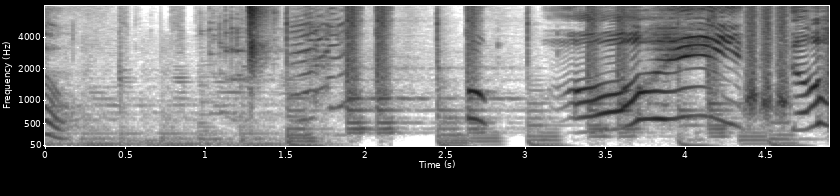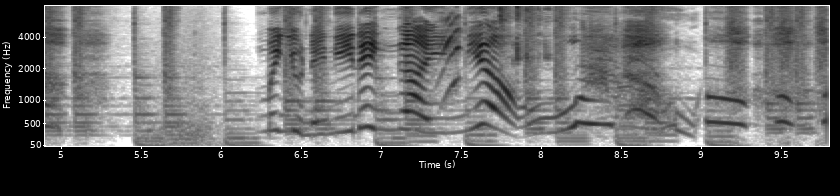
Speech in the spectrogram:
Oh. โอ้ยเอ้อมาอยู่ในนี้ได้ไงเนี่ยโอ้ยโอ้โห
